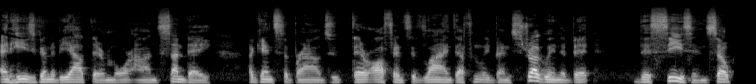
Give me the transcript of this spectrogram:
and he's going to be out there more on Sunday against the Browns? Their offensive line definitely been struggling a bit this season. So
